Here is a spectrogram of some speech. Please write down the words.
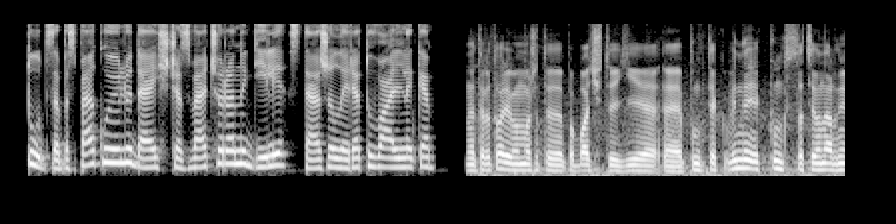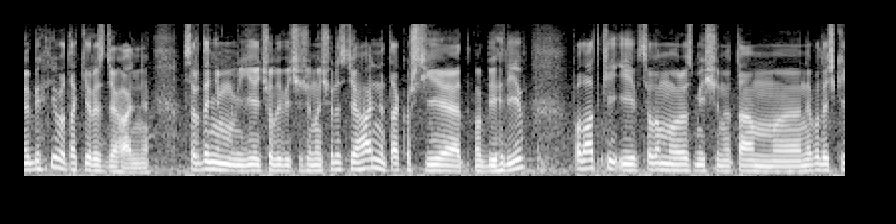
Тут за безпекою людей ще з вечора неділі стежили рятувальники. На території ви можете побачити, є е, пункт, як він як пункт стаціонарної обігріву, так і роздягальня. Всередині є чоловічі жіночі роздягальні, також є обігрів палатки, і в цілому розміщено там е, невеличкі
